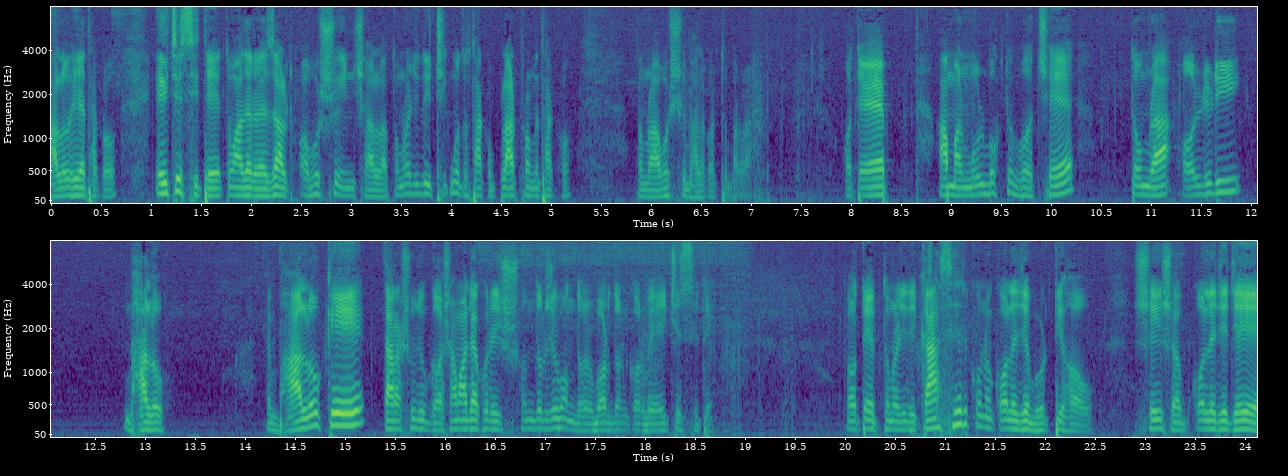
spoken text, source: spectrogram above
ভালো হয়ে থাকো এইচএসসিতে তোমাদের রেজাল্ট অবশ্যই ইনশাল্লাহ তোমরা যদি ঠিকমতো থাকো প্ল্যাটফর্মে থাকো, তোমরা অবশ্যই ভালো করতে পারবা। অতএব আমার মূল বক্তব্য হচ্ছে, তোমরা অলরেডি ভালো। ভালোকে তারা শুধু গসা মাজা করে সৌন্দর্য বর্ধন করবে এইচএসসিতে। অতএব তোমরা যদি কাছের কোনো কলেজে ভর্তি হও, সেই সব কলেজে যেয়ে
